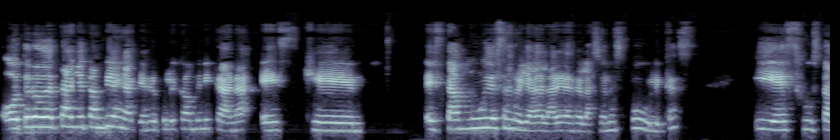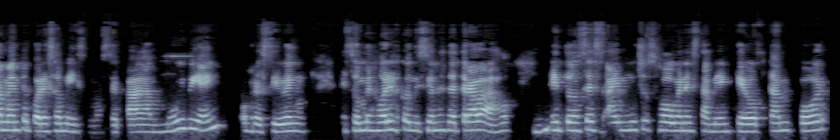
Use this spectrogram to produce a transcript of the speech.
Otro detalle también aquí en República Dominicana es que está muy desarrollada el área de relaciones públicas y es justamente por eso mismo. Se pagan muy bien o reciben, son mejores condiciones de trabajo. Entonces hay muchos jóvenes también que optan por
